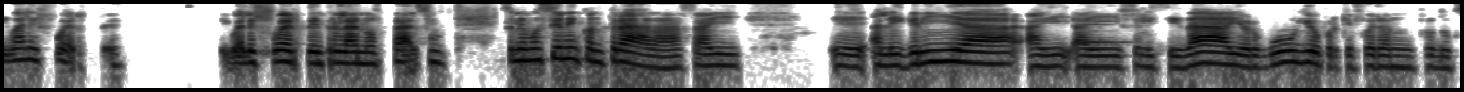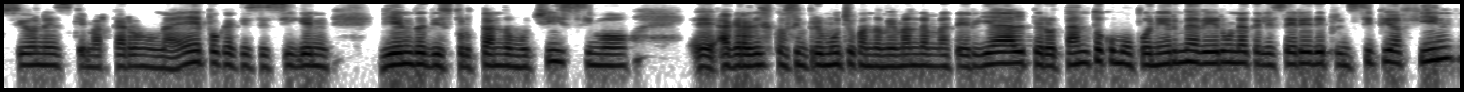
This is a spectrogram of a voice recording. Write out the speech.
igual es fuerte igual es fuerte, entre la nostalgia, son, son emociones encontradas, hay eh, alegría, hay, hay, felicidad, hay orgullo, porque fueron producciones que marcaron una época, que se siguen viendo y disfrutando muchísimo. Eh, agradezco siempre mucho cuando me mandan material, pero tanto como ponerme a ver una teleserie de principio a fin,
